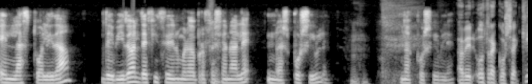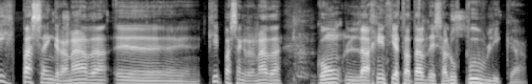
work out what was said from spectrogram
En la actualidad, debido al déficit de número de profesionales, no es posible. No es posible. A ver, otra cosa, ¿qué pasa en Granada? Eh, ¿Qué pasa en Granada con la Agencia Estatal de Salud Pública?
